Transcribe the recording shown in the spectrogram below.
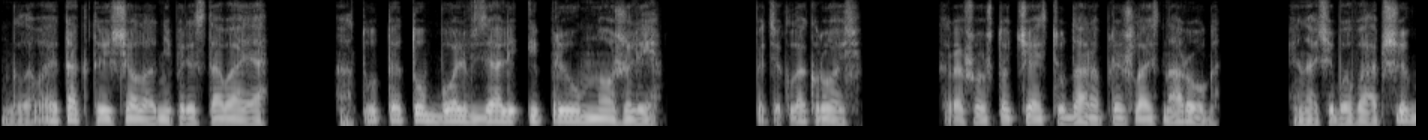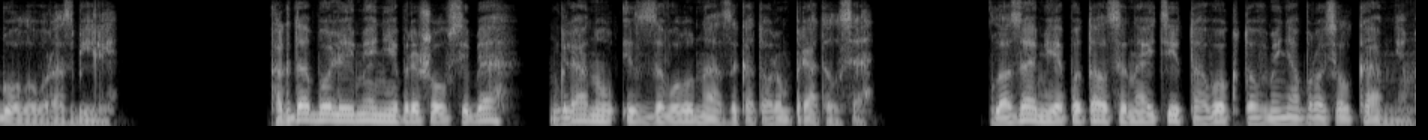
Голова и так трещала, не переставая, а тут эту боль взяли и приумножили. Потекла кровь. Хорошо, что часть удара пришлась на рог, иначе бы вообще голову разбили. Когда более-менее пришел в себя, глянул из-за валуна, за которым прятался. Глазами я пытался найти того, кто в меня бросил камнем,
